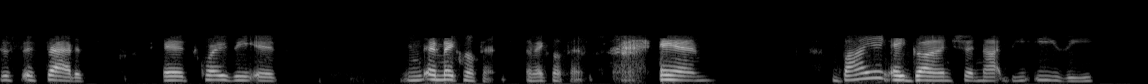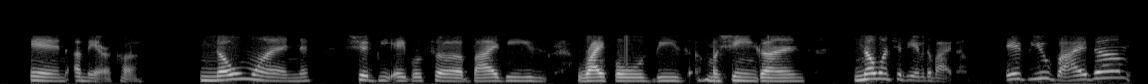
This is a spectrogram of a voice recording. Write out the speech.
just it's sad. It's it's crazy. It's it makes no sense. It makes no sense. And buying a gun should not be easy in America. No one should be able to buy these rifles, these machine guns. No one should be able to buy them. If you buy them,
